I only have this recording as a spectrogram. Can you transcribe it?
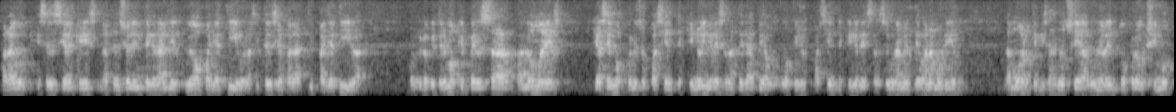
para algo esencial que es la atención integral y el cuidado paliativo, la asistencia paliativa. Porque lo que tenemos que pensar, Paloma, es qué hacemos con esos pacientes que no ingresan a terapia o aquellos pacientes que ingresan. Seguramente van a morir, la muerte quizás no sea un evento próximo,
